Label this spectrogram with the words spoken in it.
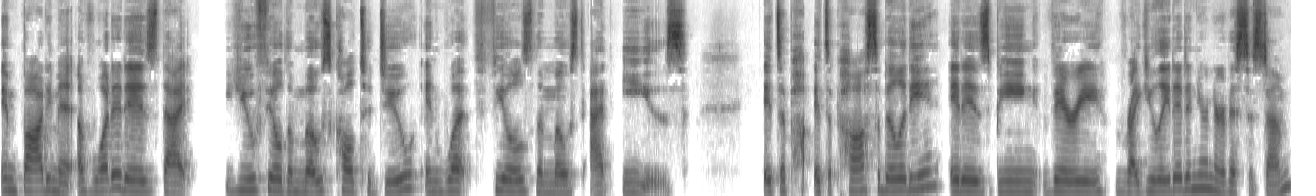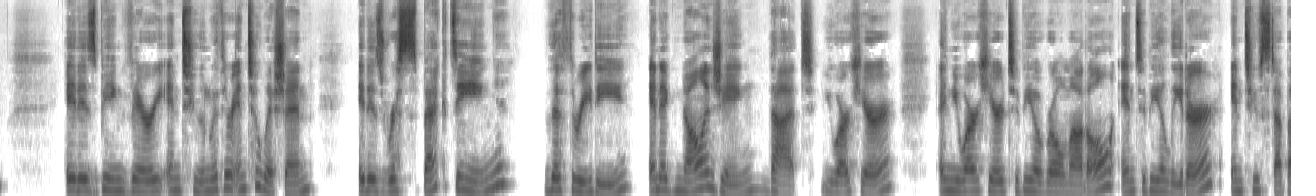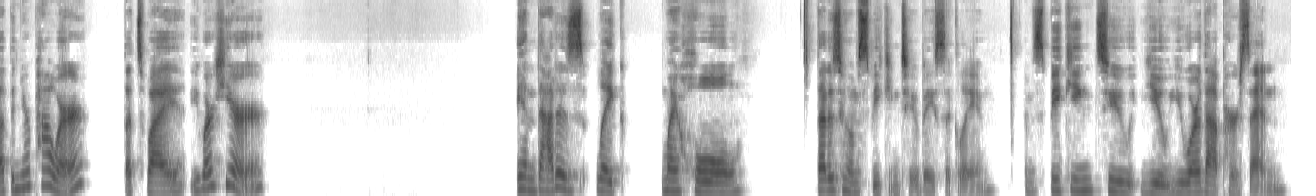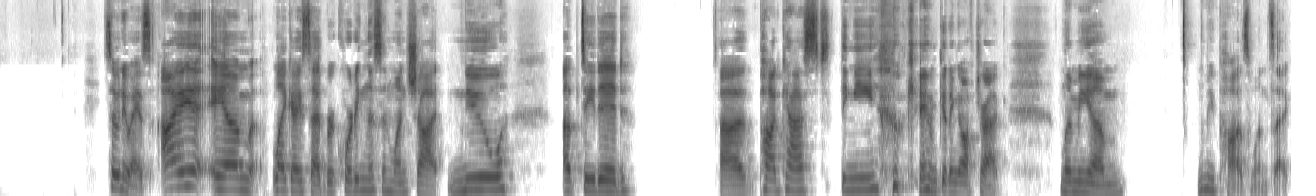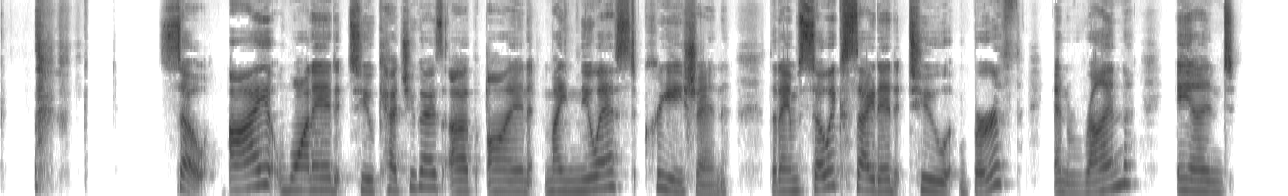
embodiment of what it is that you feel the most called to do and what feels the most at ease. It's a it's a possibility. It is being very regulated in your nervous system. It is being very in tune with your intuition. It is respecting the 3D and acknowledging that you are here and you are here to be a role model and to be a leader and to step up in your power. That's why you are here and that is like my whole that is who I'm speaking to basically. I'm speaking to you. You are that person. So anyways, I am like I said recording this in one shot. New updated uh podcast thingy. okay, I'm getting off track. Let me um let me pause one sec. so, I wanted to catch you guys up on my newest creation that I am so excited to birth and run and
